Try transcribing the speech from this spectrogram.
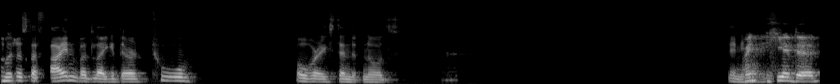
but... just affine, but like there are two overextended nodes. Anyhow. I mean, here the,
